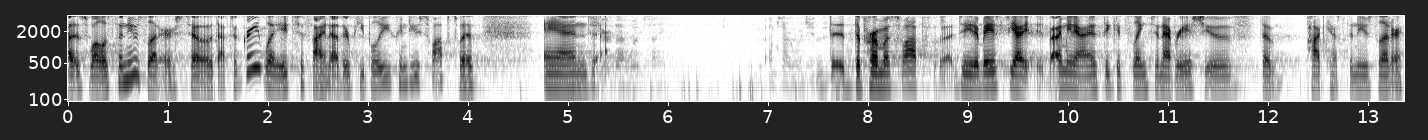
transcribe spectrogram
as well as the newsletter. So that's a great way to find other people you can do swaps with. And the, the promo swap uh, database, yeah, I mean, I think it's linked in every issue of the podcast, the newsletter.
